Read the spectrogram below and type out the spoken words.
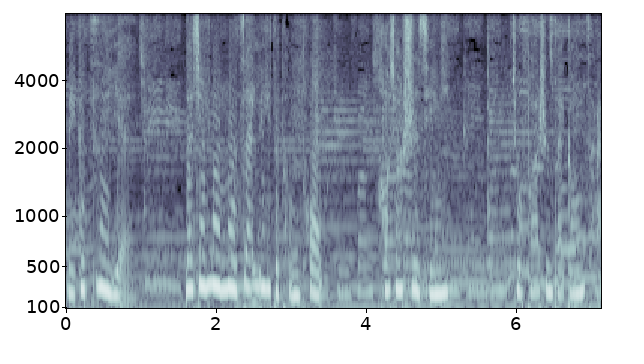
每个字眼，那些默默在立的疼痛，好像事情就发生在刚才。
